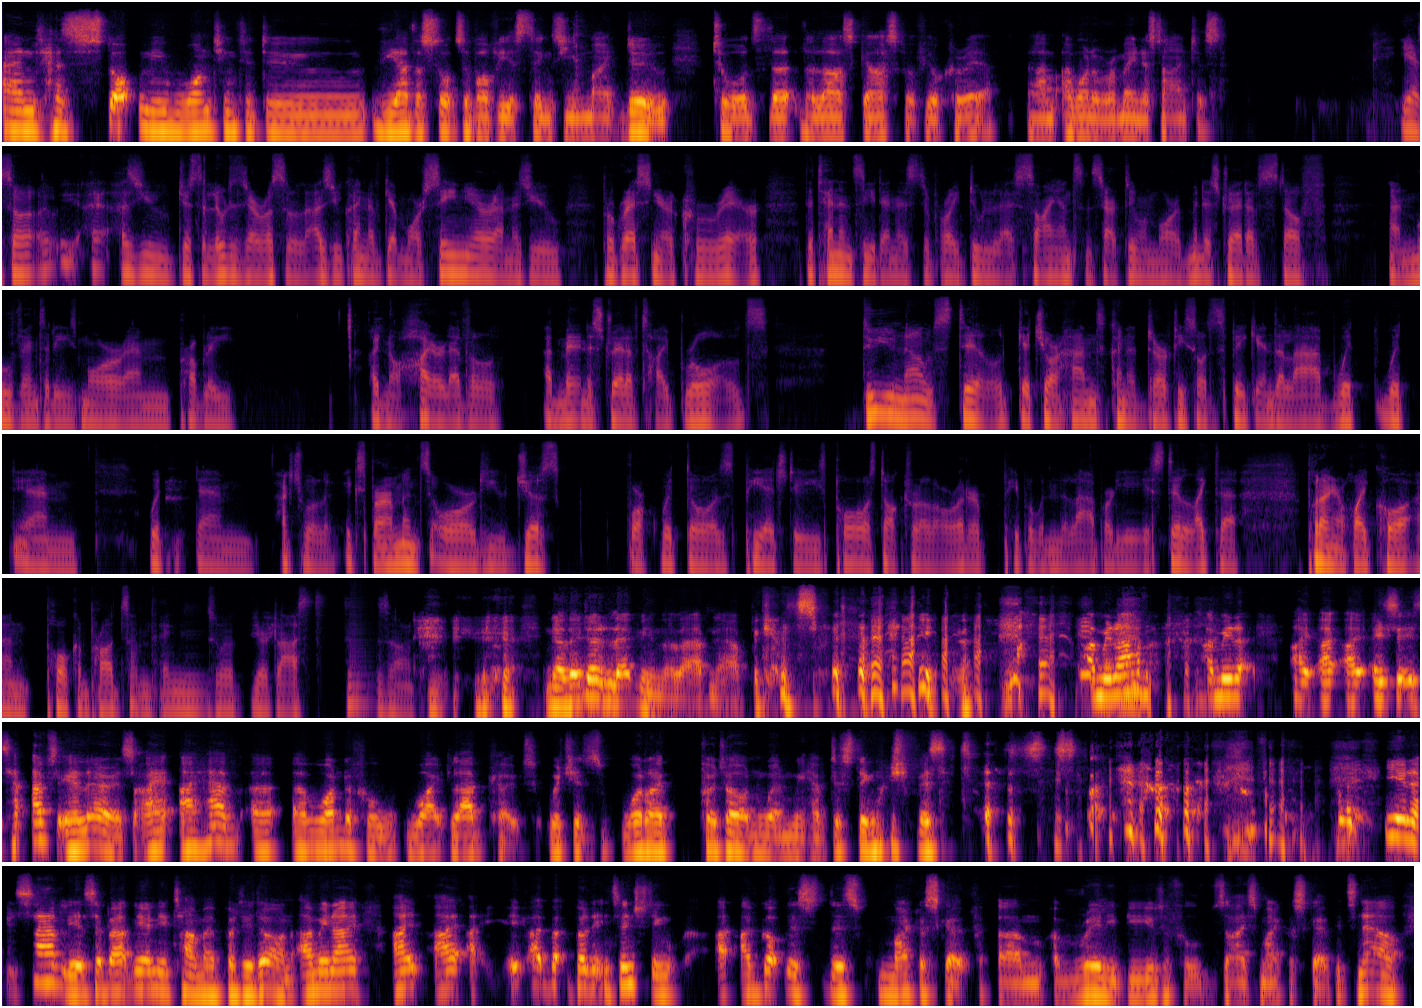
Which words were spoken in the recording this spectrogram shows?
and has stopped me wanting to do the other sorts of obvious things you might do towards the, the last gasp of your career. Um, I want to remain a scientist. Yeah, so uh, as you just alluded to, Russell, as you kind of get more senior and as you progress in your career, the tendency then is to probably do less science and start doing more administrative stuff and move into these more um, probably, I don't know, higher level administrative type roles. Do you now still get your hands kind of dirty, so to speak, in the lab with with um, with um, actual experiments, or do you just work with those PhDs, postdoctoral, or other people within the lab, or do you still like to put on your white coat and poke and prod some things with your glasses on? no, they don't let me in the lab now because you know, I mean, I have, I mean, I, I, it's, it's absolutely hilarious. I, I have a, a wonderful white lab coat, which is what I put on when we have distinguished visitors. but, you know, sadly, it's about the only time I put it on. I mean, I, I, I, I but, but it's interesting. I, have got this this microscope, um, a really beautiful Zeiss microscope. It's now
